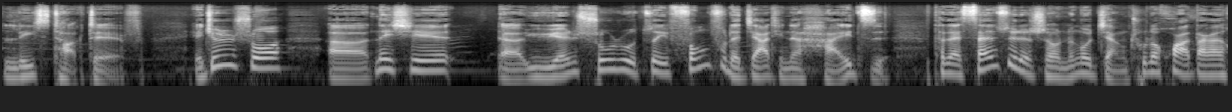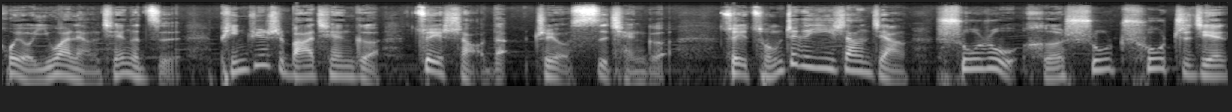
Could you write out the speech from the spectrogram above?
least talkative。也就是说，呃，那些呃语言输入最丰富的家庭的孩子，他在三岁的时候能够讲出的话大概会有一万两千个字，平均是八千个，最少的只有四千个。所以从这个意义上讲，输入和输出之间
